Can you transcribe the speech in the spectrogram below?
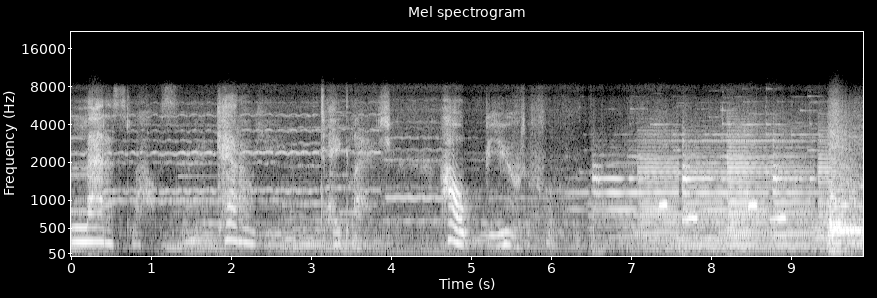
Ladislaus Karolyi Teglash. How beautiful. Oh,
